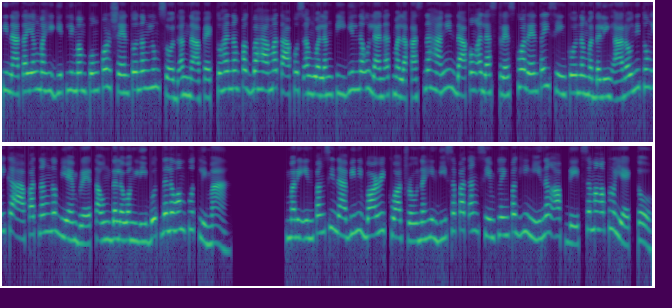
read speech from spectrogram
tinatayang mahigit 50% ng lungsod ang naapektuhan ng pagbaha matapos ang walang tigil na ulan at malakas na hangin dakong alas 3.45 ng madaling araw nitong ikaapat ng Nobyembre taong 2025. Mariin pang sinabi ni Barry Quatro na hindi sapat ang simpleng paghingi ng update sa mga proyekto.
